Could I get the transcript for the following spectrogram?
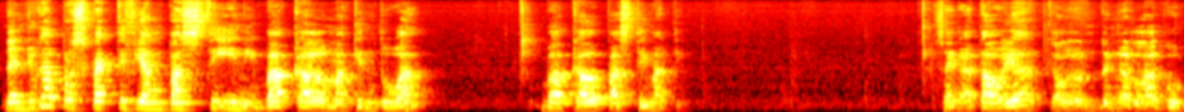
dan juga perspektif yang pasti ini bakal makin tua, bakal pasti mati. Saya nggak tahu ya kalau dengar lagu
